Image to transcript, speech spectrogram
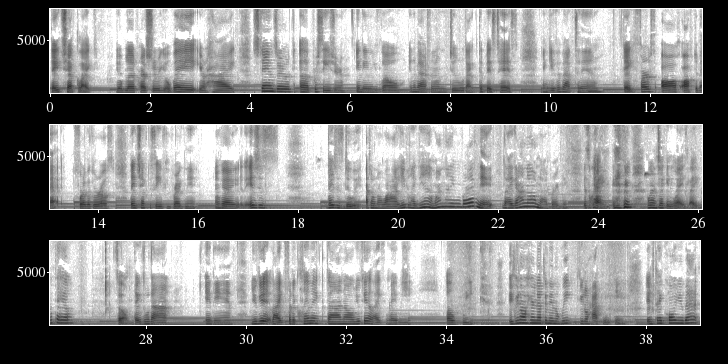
they check like your blood pressure, your weight, your height, standard uh, procedure. And then you go in the bathroom, do like the piss test, and give it back to them. They first off, off the bat for the girls, they check to see if you're pregnant Okay, it's just they just do it. I don't know why. You be like, damn, I'm not even pregnant. Like I know I'm not pregnant. It's okay. We're gonna check anyways. Like what the hell? So they do that, and then you get like for the clinic that I know, you get like maybe a week. If you don't hear nothing in a week, you don't have anything. If they call you back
